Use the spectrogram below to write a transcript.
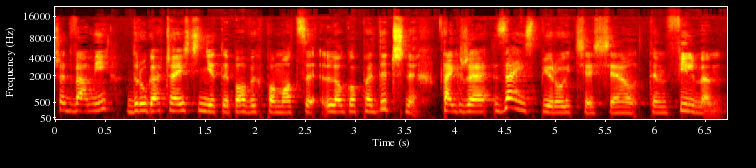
Przed Wami druga część nietypowych pomocy logopedycznych. Także zainspirujcie się tym filmem.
